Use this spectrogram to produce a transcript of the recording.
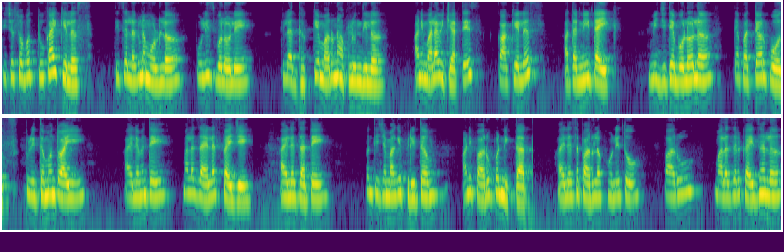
तिच्यासोबत तू काय केलंस? तिचं लग्न मोडलं पोलीस बोलवले तिला धक्के मारून हाकलून दिलं. आणि मला विचारतेस का केलंस? आता नीट ऐक. मी जिथे बोलवलं त्या पत्त्यावर पोच. प्रीतम म्हणतो आई. आईला म्हणते मला जायलाच पाहिजे. आईला जाते. पण तिच्यामागे प्रीतम आणि पारू पण निघतात. आयल्याचा पारूला फोन येतो पारू मला जर काही झालं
